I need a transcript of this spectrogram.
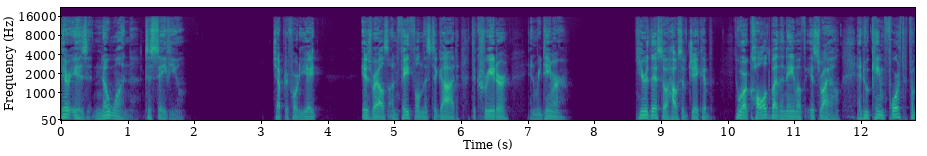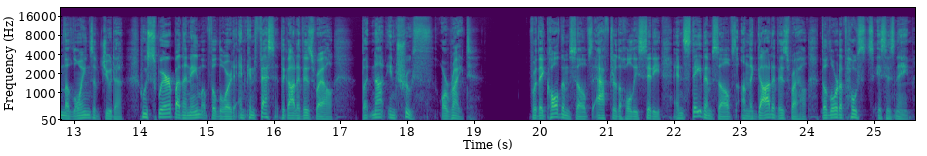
There is no one to save you. Chapter 48 Israel's unfaithfulness to God, the Creator and Redeemer. Hear this, O house of Jacob who are called by the name of Israel, and who came forth from the loins of Judah, who swear by the name of the Lord and confess the God of Israel, but not in truth or right. For they call themselves after the holy city, and stay themselves on the God of Israel, the Lord of hosts is his name.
